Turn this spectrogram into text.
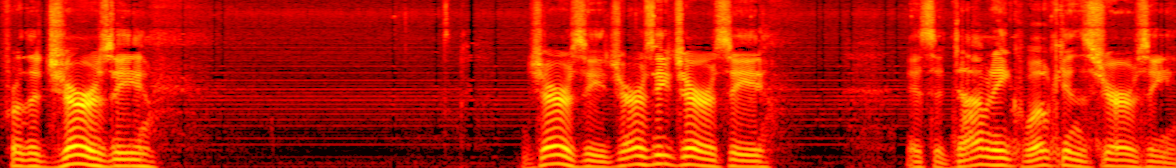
for the jersey. Jersey, jersey, jersey. It's a Dominique Wilkins jersey.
